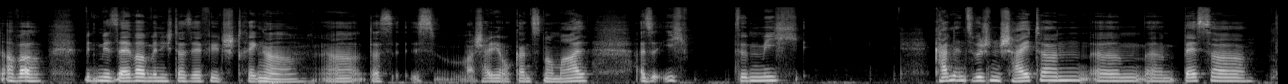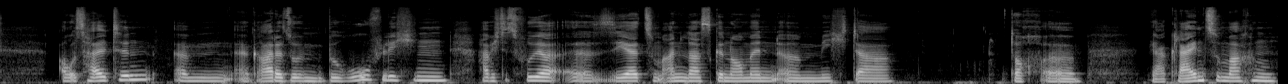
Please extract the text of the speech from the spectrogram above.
aber mit mir selber bin ich da sehr viel strenger. Ja, das ist wahrscheinlich auch ganz normal. Also ich für mich kann inzwischen Scheitern ähm, äh, besser aushalten. Ähm, äh, Gerade so im beruflichen habe ich das früher äh, sehr zum Anlass genommen, äh, mich da doch äh, ja klein zu machen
